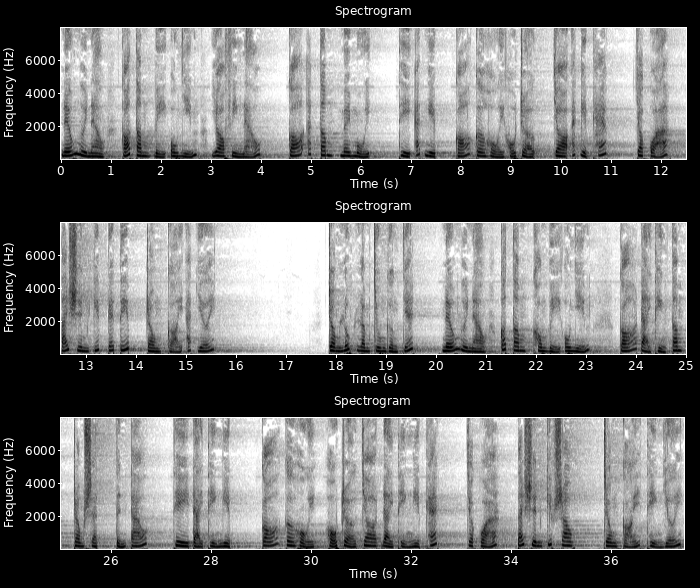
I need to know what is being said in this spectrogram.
nếu người nào có tâm bị ô nhiễm do phiền não, có ác tâm mê muội, thì ác nghiệp có cơ hội hỗ trợ cho ác nghiệp khác, cho quả tái sinh kiếp kế tiếp trong cõi ác giới. Trong lúc lâm chung gần chết, nếu người nào có tâm không bị ô nhiễm, có đại thiện tâm trong sạch tỉnh táo, thì đại thiện nghiệp có cơ hội hỗ trợ cho đại thiện nghiệp khác cho quả tái sinh kiếp sau trong cõi thiện giới.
